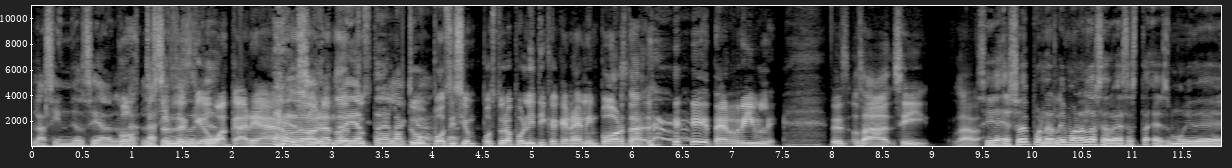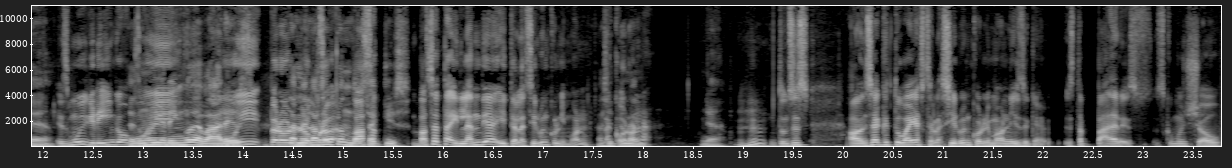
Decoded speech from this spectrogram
Las indios sí. la- Pues, las indios que guacareando, hablando de está de la tu posición, postura política que a nadie le importa. Terrible. Entonces, o sea, sí. Sí, eso de poner limón en la cerveza está- es muy de... Es muy gringo. Es muy gringo de bares. pero También lo hacen prueba- con a- 2X. Vas a Tailandia y te la sirven con limón. Así la corona. Ya. Entonces, a donde sea que tú vayas, te la sirven con limón y es de que está padre, es, es como un show.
